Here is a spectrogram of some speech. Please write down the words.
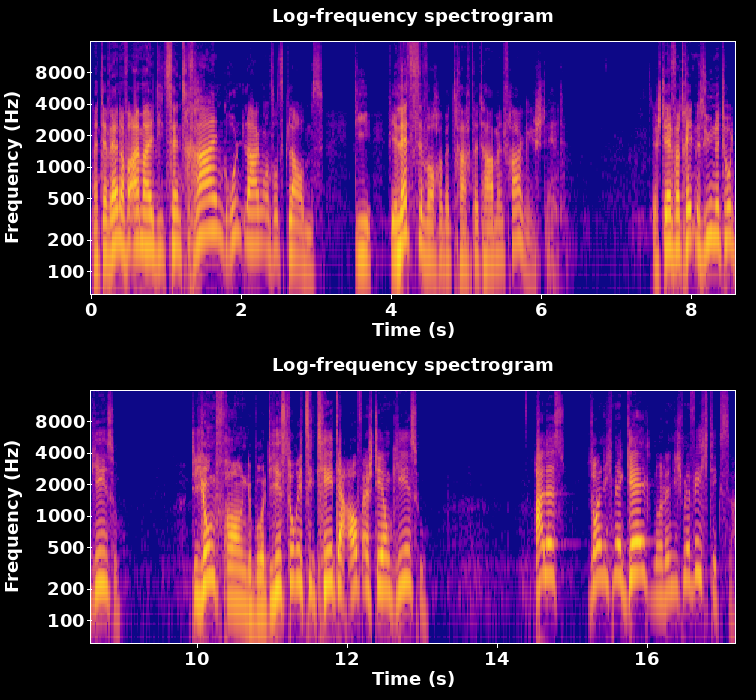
Da werden auf einmal die zentralen Grundlagen unseres Glaubens, die wir letzte Woche betrachtet haben, in Frage gestellt. Der stellvertretende Sühnetod Jesu, die Jungfrauengeburt, die Historizität der Auferstehung Jesu. Alles soll nicht mehr gelten oder nicht mehr wichtig sein.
